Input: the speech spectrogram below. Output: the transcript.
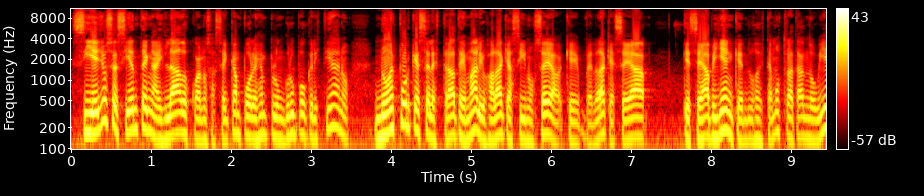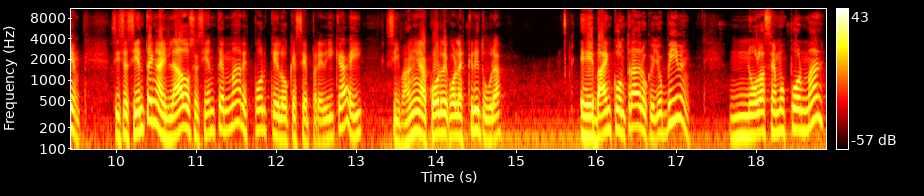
Si ellos se sienten aislados cuando se acercan, por ejemplo, a un grupo cristiano, no es porque se les trate mal y ojalá que así no sea, que, ¿verdad? que sea que sea bien, que los estemos tratando bien. Si se sienten aislados, se sienten mal, es porque lo que se predica ahí, si van en acorde con la escritura, eh, va en contra de lo que ellos viven no lo hacemos por mal,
